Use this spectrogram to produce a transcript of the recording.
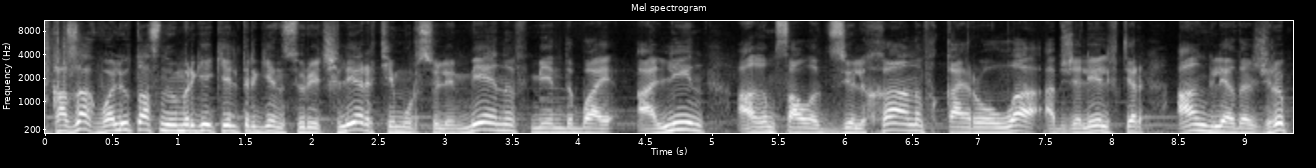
Қазақ валютасын өмірге келтірген суретшілер Тимур Сүлейменов, Мендібай Алин, Ағымсалы Дүзелханов, Қайролла Абжалелевтер Англияда жүріп,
